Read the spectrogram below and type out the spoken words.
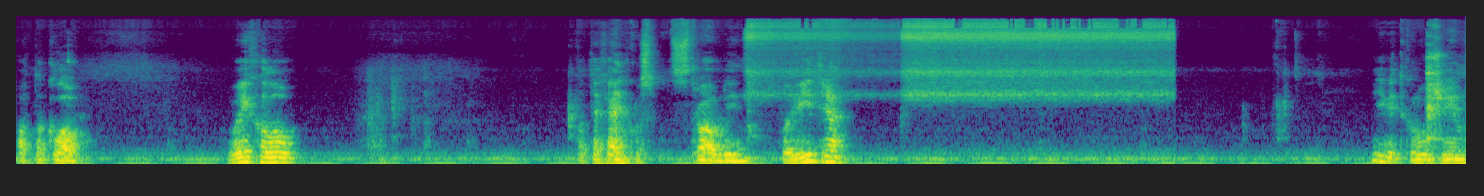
автоклав вихолов. Потихеньку стравлюємо повітря. І відкручуємо.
